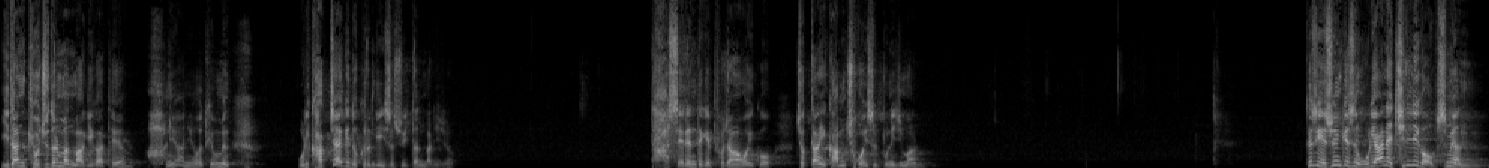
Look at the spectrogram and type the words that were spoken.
이단 교주들만 마귀 같아요? 아니요, 아니요. 어떻게 보면 우리 각자에게도 그런 게 있을 수 있단 말이죠. 다 세련되게 표장하고 있고 적당히 감추고 있을 뿐이지만 그래서 예수님께서는 우리 안에 진리가 없으면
